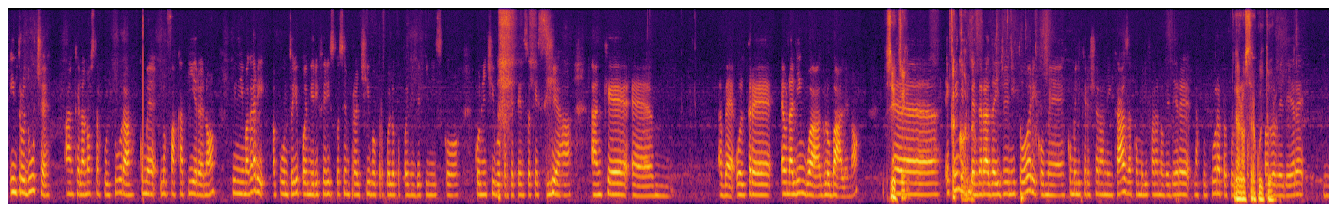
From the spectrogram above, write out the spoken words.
introduce anche la nostra cultura, come lo fa capire, no? Quindi magari appunto io poi mi riferisco sempre al cibo per quello che poi mi definisco con il cibo perché penso che sia anche, ehm, vabbè, oltre, è una lingua globale, no? Sì, sì. Eh, e quindi D'accordo. dipenderà dai genitori come, come li cresceranno in casa, come li faranno vedere la cultura per quello La nostra cultura. farlo vedere in,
